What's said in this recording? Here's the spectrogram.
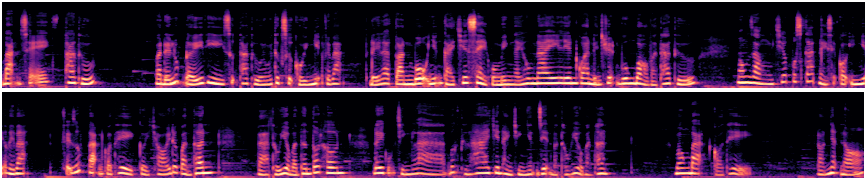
bạn sẽ tha thứ. Và đến lúc đấy thì sự tha thứ nó mới thực sự có ý nghĩa với bạn. Đấy là toàn bộ những cái chia sẻ của mình ngày hôm nay liên quan đến chuyện buông bỏ và tha thứ. Mong rằng chiếc postcard này sẽ có ý nghĩa với bạn sẽ giúp bạn có thể cởi trói được bản thân và thấu hiểu bản thân tốt hơn. Đây cũng chính là bước thứ hai trên hành trình nhận diện và thấu hiểu bản thân mong bạn có thể đón nhận nó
